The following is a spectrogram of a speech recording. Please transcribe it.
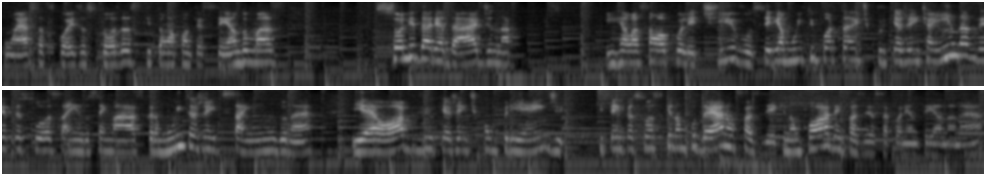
com essas coisas todas que estão acontecendo, mas solidariedade na, em relação ao coletivo seria muito importante, porque a gente ainda vê pessoas saindo sem máscara, muita gente saindo, né? E é óbvio que a gente compreende que tem pessoas que não puderam fazer, que não podem fazer essa quarentena, né?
